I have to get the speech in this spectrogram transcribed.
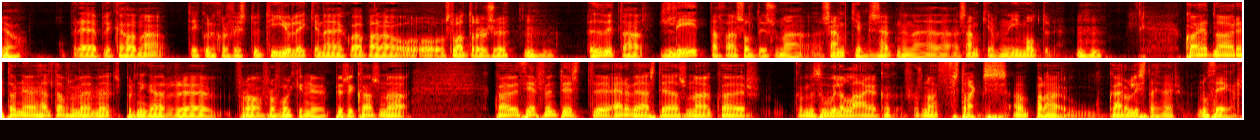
Já, og breyðablika þarna tekur einhverja fyrstu tíu leikina eða eitthvað bara og, og slátrar þessu. Mhm. auðvitað litar það svolítið svona samkefnishefnina eða samkefnina í mótunu Hvað hérna rétt á henni að held áfram með, með spurningar uh, frá, frá fólkinu. Björsi, hvað svona hvað hefur þér fundist eh, erfiðast eða svona hvað er hvað með þú vilja laga hvað, hvað svona strax að bara hvað er á lista hefur nú þegar?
